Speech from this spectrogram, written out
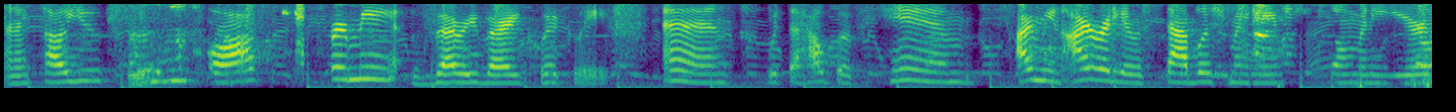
And I tell you, it off for me very, very quickly. And friends with the help of him. I mean, I already established my name for so many years.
